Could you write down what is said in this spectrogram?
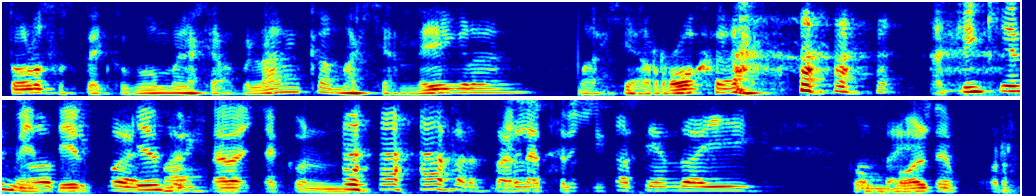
todos los aspectos, ¿no? Magia blanca, magia negra, magia roja. ¿A quién quieres mentir? de ¿Quieres magia. estar allá con para estar Bellatrix, haciendo ahí con no sé. Voldemort?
